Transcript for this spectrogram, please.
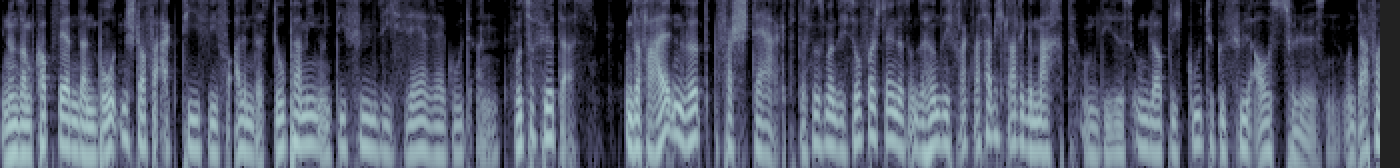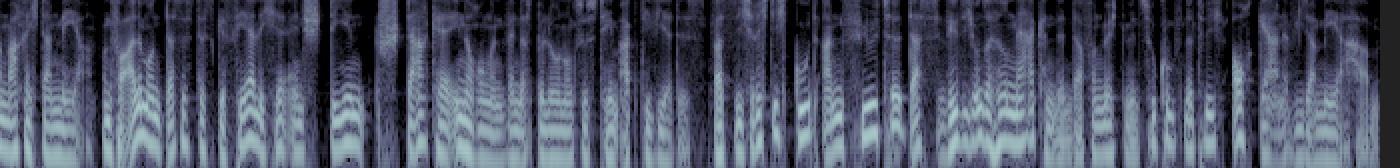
In unserem Kopf werden dann Botenstoffe aktiv, wie vor allem das Dopamin, und die fühlen sich sehr, sehr gut an. Wozu führt das? Unser Verhalten wird verstärkt. Das muss man sich so vorstellen, dass unser Hirn sich fragt, was habe ich gerade gemacht, um dieses unglaublich gute Gefühl auszulösen. Und davon mache ich dann mehr. Und vor allem, und das ist das Gefährliche, entstehen starke Erinnerungen, wenn das Belohnungssystem aktiviert ist. Was sich richtig gut anfühlte, das will sich unser Hirn merken, denn davon möchten wir in Zukunft natürlich auch gerne wieder mehr haben.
